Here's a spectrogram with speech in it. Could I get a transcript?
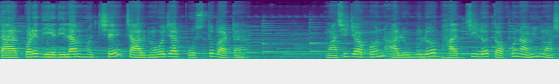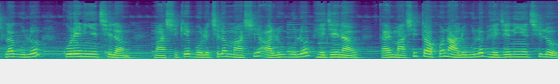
তারপরে দিয়ে দিলাম হচ্ছে চালমগজ আর পোস্ত বাটা। মাসি যখন আলুগুলো ভাজছিল, তখন আমি মশলাগুলো করে নিয়েছিলাম। মাসিকে বলেছিলাম, মাসি, আলুগুলো ভেজে নাও। তাই মাসি তখন আলুগুলো ভেজে নিয়েছিল।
